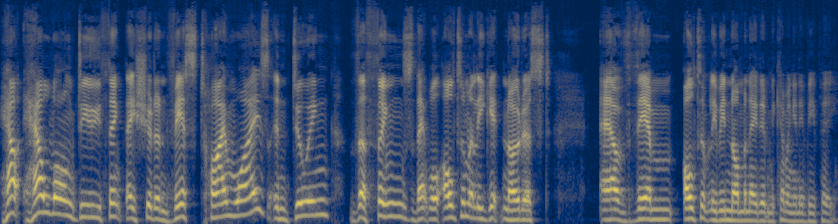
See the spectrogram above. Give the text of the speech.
how how long do you think they should invest time wise in doing the things that will ultimately get noticed of them ultimately being nominated and becoming an MVP?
